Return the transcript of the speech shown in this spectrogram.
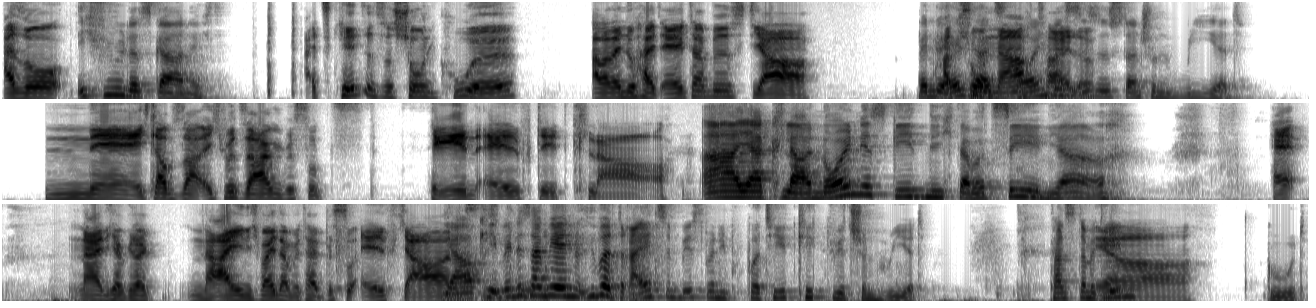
Also. Ich fühle das gar nicht. Als Kind ist es schon cool, aber wenn du halt älter bist, ja. Wenn du hat älter schon als Nachteile. bist, ist es dann schon weird. Nee, ich glaube, ich würde sagen, bis so 10, 11 geht klar. Ah, ja, klar. 9 ist geht nicht, aber 10, ja. Hä? Nein, ich habe gesagt, nein, ich meine damit halt bis zu 11 Jahren. Ja, okay, wenn du sagen wir über 13 bist, wenn die Pubertät kickt, wird schon weird. Kannst du damit ja. leben? Ja. Gut.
